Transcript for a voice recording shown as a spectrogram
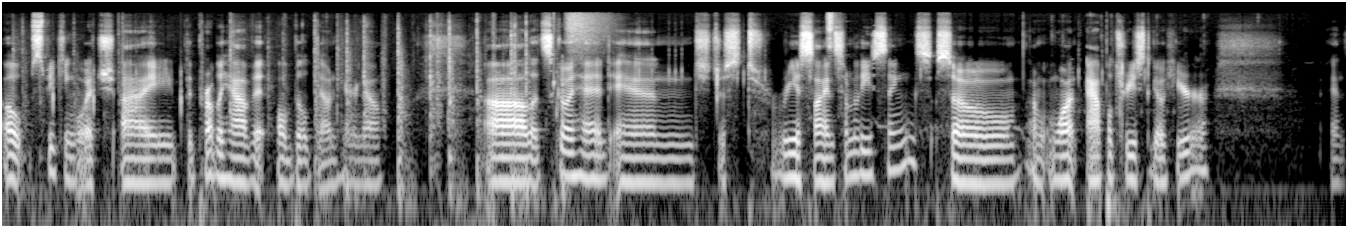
Oh, speaking which, I probably have it all built down here now. Uh, let's go ahead and just reassign some of these things. So I want apple trees to go here. And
